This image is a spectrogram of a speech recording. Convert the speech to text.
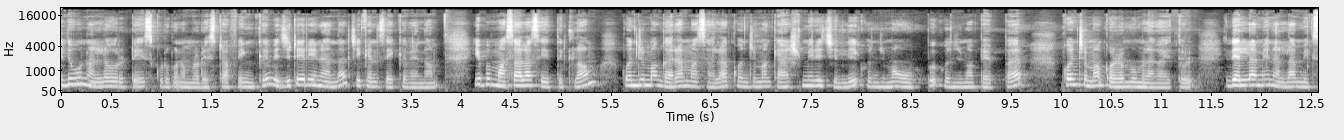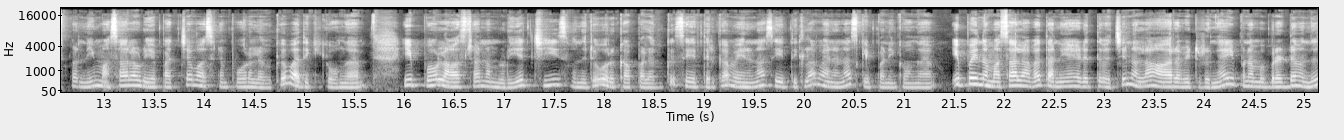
இதுவும் நல்ல ஒரு டேஸ்ட் கொடுக்கும் நம்மளுடைய ஸ்டஃபிங்க்கு வெஜிடேரியனாக இருந்தால் சிக்கன் சேர்க்க வேண்டாம். இப்போ மசாலா சேர்த்துக்கலாம். கொஞ்சமாக கரம் மசாலா கொஞ்சமாக காஷ்மீரி சில்லி கொஞ்சமாக உப்பு கொஞ்சமாக பெப்பர் கொஞ்சமாக குழம்பு மிளகாய்த்தூள். இது எல்லாமே நல்லா மிக்ஸ் பண்ணி மசாலாவுடைய பச்சை வாசனை போகிற அளவுக்கு வதக்கிக்கோங்க. இப்போது லாஸ்ட்டாக நம்மளுடைய சீஸ் வந்துட்டு ஒரு கப் அளவுக்கு சேர்த்துருக்கேன். வேணும்னா சேர்த்துக்கலாம் வேணும்னா ஸ்கிப் பண்ணிக்கோங்க. இப்போ இந்த மசாலாவை தனியாக எடுத்து வச்சு நல்லா ஆற விட்டுருங்க இப்போ நம்ம ப்ரெட்டை வந்து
